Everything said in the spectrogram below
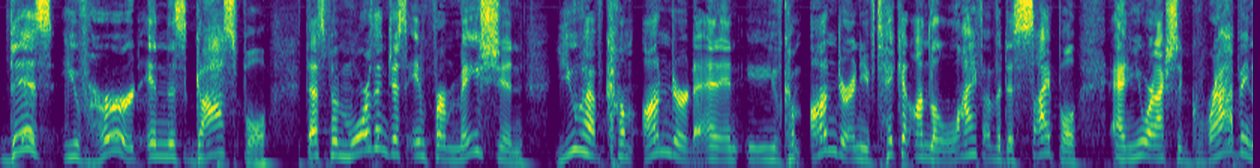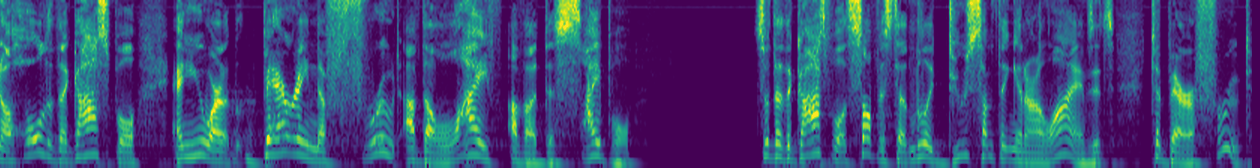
this you've heard in this gospel that's been more than just information. You have come under and, you've come under and you've taken on the life of a disciple, and you are actually grabbing a hold of the gospel and you are bearing the fruit of the life of a disciple. So that the gospel itself is to really do something in our lives, it's to bear a fruit.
